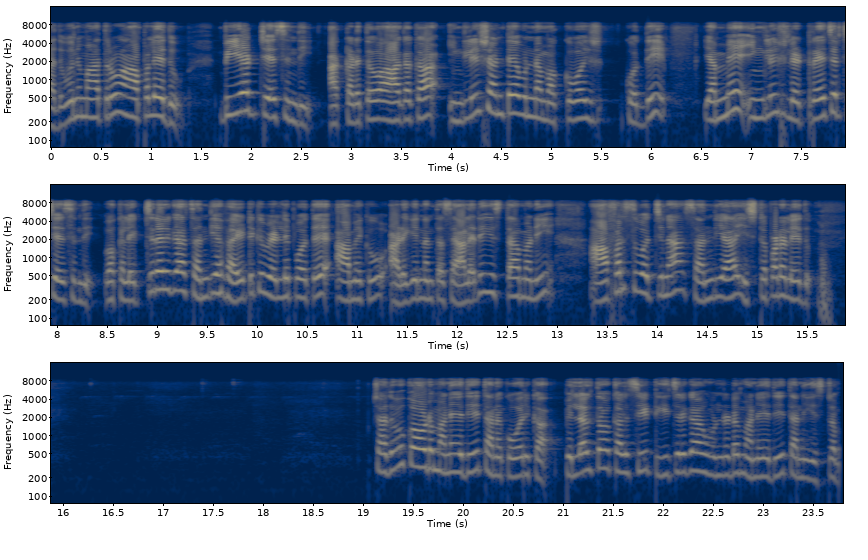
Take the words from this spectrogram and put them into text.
చదువుని మాత్రం ఆపలేదు. బీఎడ్ చేసింది. అక్కడితో ఆగక ఇంగ్లీష్ అంటే ఉన్న మక్కువ కొద్దీ ఎంఏ ఇంగ్లీష్ లిటరేచర్ చేసింది. ఒక లెక్చరర్గా సంధ్య బయటికి వెళ్ళిపోతే ఆమెకు అడిగినంత శాలరీ ఇస్తామని ఆఫర్స్ వచ్చినా సంధ్య ఇష్టపడలేదు. చదువుకోవడం అనేది తన కోరిక. పిల్లలతో కలిసి టీచర్గా ఉండడం అనేది తన ఇష్టం.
